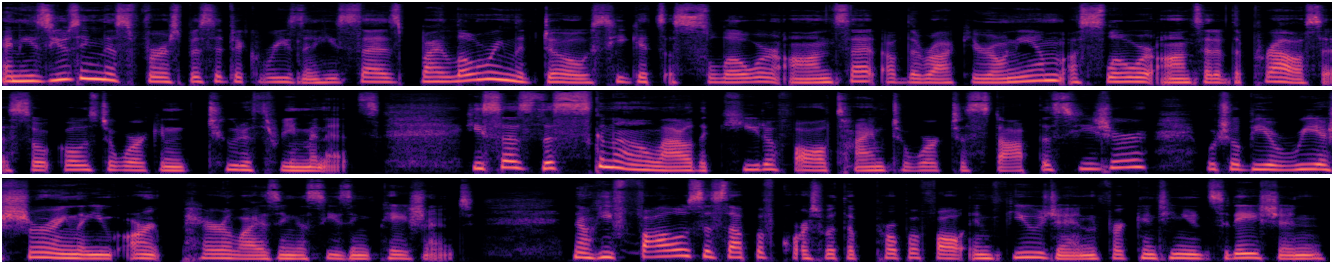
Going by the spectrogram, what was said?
And he's using this for a specific reason. He says by lowering the dose, he gets a slower onset of the rocuronium, a slower onset of the paralysis. So it goes to work in two to three minutes. He says this is going to allow the ketofol time to work to stop the seizure, which will be reassuring that you aren't paralyzing a seizing patient. Now he follows this up, of course, with a propofol infusion for continued sedation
